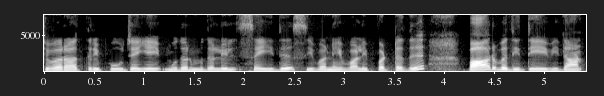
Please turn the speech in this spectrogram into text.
சிவராத்திரி பூஜையை முதன் முதலில் செய்து சிவனை வழிபட்டது பார்வதி தேவிதான்.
